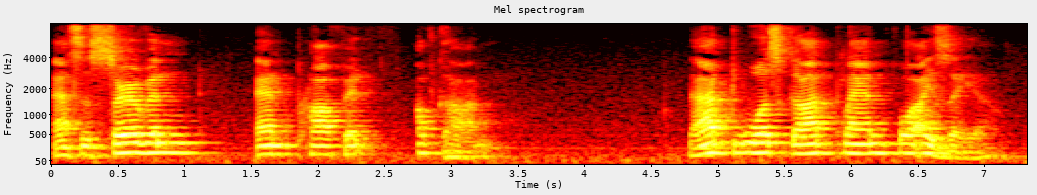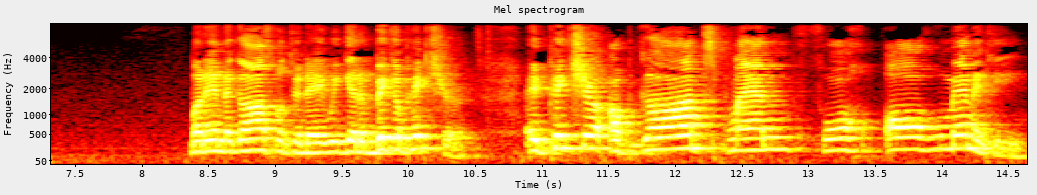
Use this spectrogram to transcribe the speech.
as a servant and prophet of God. That was God's plan for Isaiah. But in the gospel today, we get a bigger picture a picture of God's plan for all humanity.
